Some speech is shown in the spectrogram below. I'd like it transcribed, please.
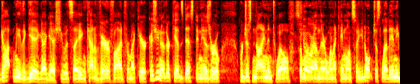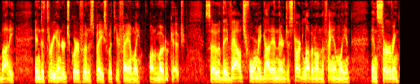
got me the gig, I guess you would say, and kind of verified for my character, because you know their kids, destined Israel, were just nine and 12, somewhere Sure. around there when I came on. So you don't just let anybody into 300 square foot of space with your family on a motor coach. So they vouched for me, got in there, and just started loving on the family and, and serving.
